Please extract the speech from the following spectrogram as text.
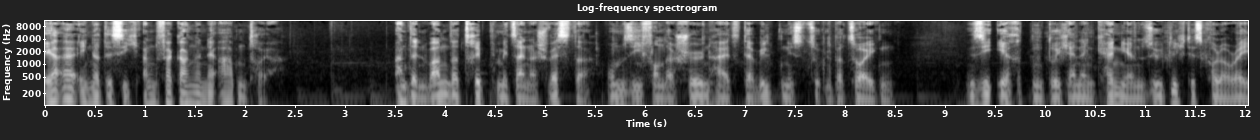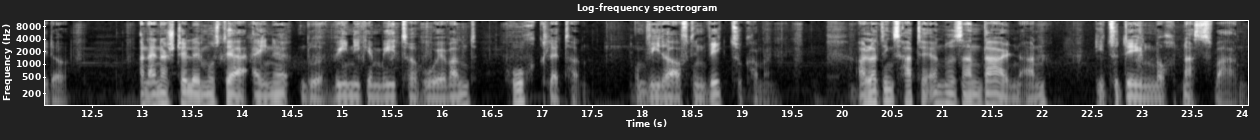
Er erinnerte sich an vergangene Abenteuer. An den Wandertrip mit seiner Schwester, um sie von der Schönheit der Wildnis zu überzeugen. Sie irrten durch einen Canyon südlich des Colorado. An einer Stelle musste er eine nur wenige Meter hohe Wand hochklettern, um wieder auf den Weg zu kommen. Allerdings hatte er nur Sandalen an, die zudem noch nass waren.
